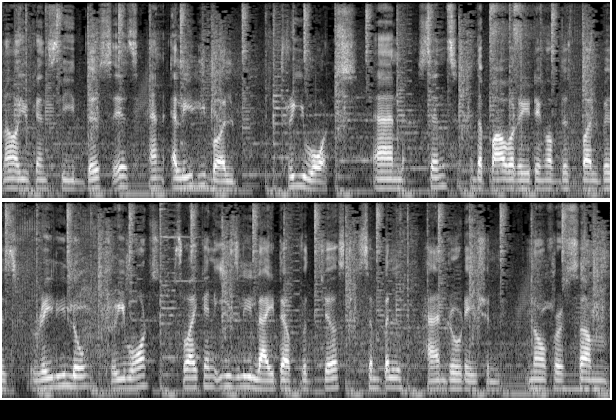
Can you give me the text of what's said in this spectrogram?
Now you can see this is an LED bulb 3 watts. And since the power rating of this bulb is really low 3 watts so I can easily light up with just simple hand rotation. Now for some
